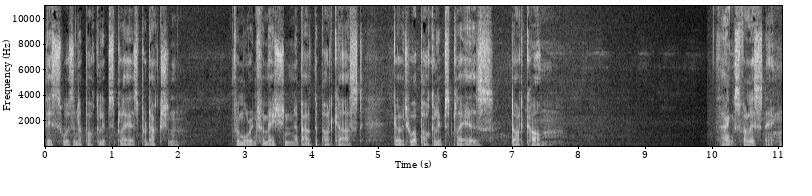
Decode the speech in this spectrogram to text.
This was an Apocalypse Players production. For more information about the podcast, go to apocalypseplayers.com. Thanks for listening.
